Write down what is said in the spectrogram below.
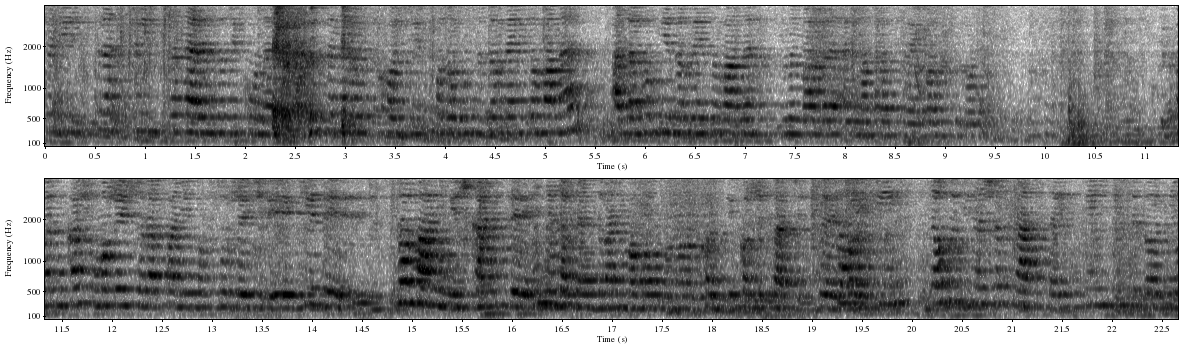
Czyli czyli z trenerem, z opiekunem, z trenerem wchodzi, wchodzą grupy zorganizowane, a dla grup niezorganizowanych my mamy animatora swojego z GOS-u. Pani Kasiu, może jeszcze raz Pani powtórzyć, y, kiedy normalni mieszkańcy niezorganizowani mogą y, korzystać z? Wtorki do godziny 16, 5 dni w tygodniu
